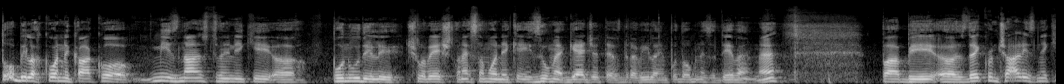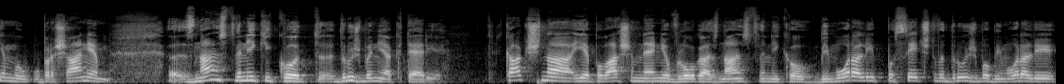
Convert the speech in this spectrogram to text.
to bi lahko nekako mi, znanstveniki, uh, ponudili človeštvu, ne samo neke izume, gadžete, zdravila in podobne zadeve. Ne. Pa bi uh, zdaj končali z nekim vprašanjem. Uh, znanstveniki kot družbeni akterji. Kakšna je po vašem mnenju vloga znanstvenikov? Bi morali poseči v družbo, bi morali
